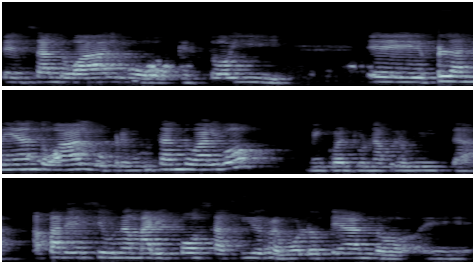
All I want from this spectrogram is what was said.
pensando algo que estoy eh, planeando algo, preguntando algo, me encuentro una plumita, aparece una mariposa así revoloteando eh,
